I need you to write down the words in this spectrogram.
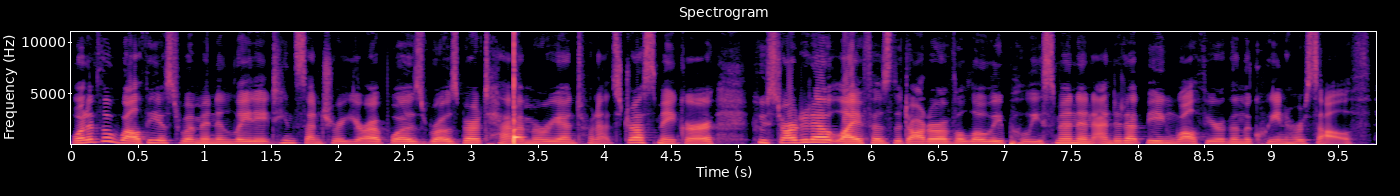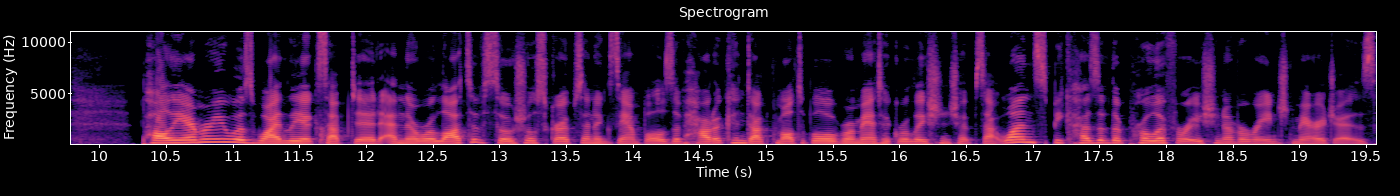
One of the wealthiest women in late 18th century Europe was Rose Bertin, Marie Antoinette's dressmaker, who started out life as the daughter of a lowly policeman and ended up being wealthier than the queen herself. Polyamory was widely accepted, and there were lots of social scripts and examples of how to conduct multiple romantic relationships at once because of the proliferation of arranged marriages.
